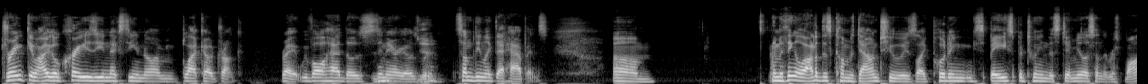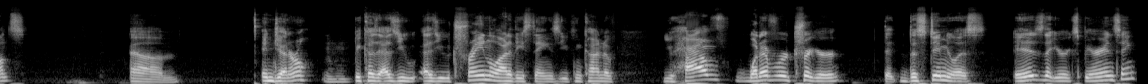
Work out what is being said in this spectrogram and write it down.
drink and I go crazy. Next thing you know, I'm blackout drunk. Right. We've all had those scenarios Yeah. where something like that happens. Um, and I think a lot of this comes down to is like putting space between the stimulus and the response. Um, in general, because as you as you train a lot of these things, you can kind of you have whatever trigger that the stimulus is that you're experiencing,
